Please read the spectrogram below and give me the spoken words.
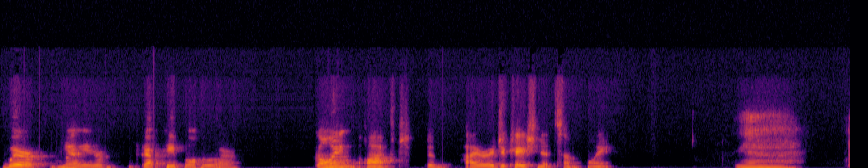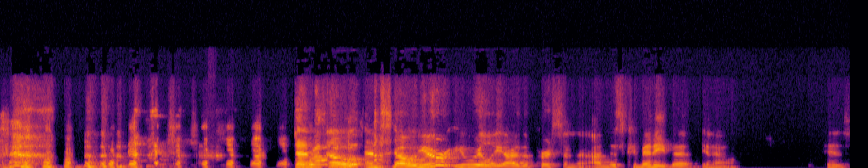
where you know you've got people who are going off to higher education at some point. Yeah. and so and so you're you really are the person on this committee that you know is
